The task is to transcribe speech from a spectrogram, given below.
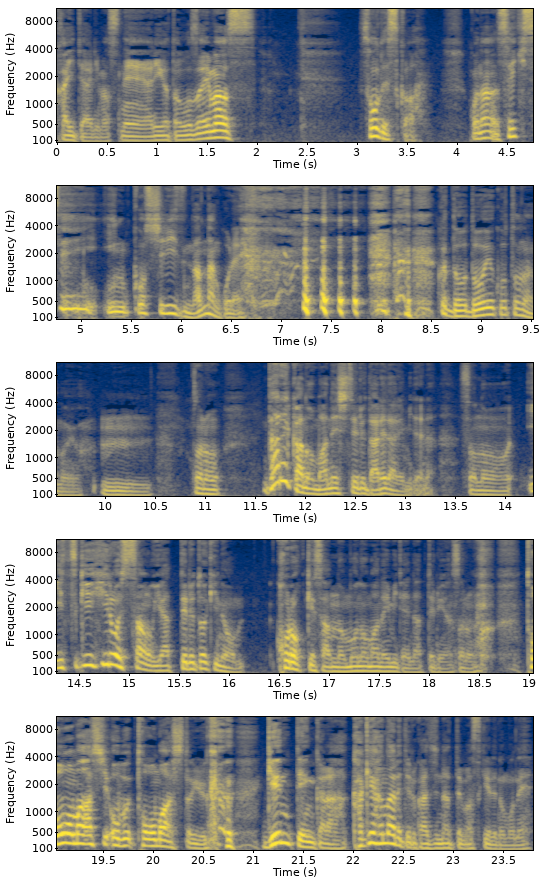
書いてありますね。ありがとうございます。そうですか。これな、赤星インコシリーズなんなんこれ？これど、どういうことなのよ。うん。その、誰かの真似してる誰々みたいな。その、五木ひろしさんをやってる時のコロッケさんのモノマネみたいになってるやん。その、遠回しオブ遠回しというか 原点からかけ離れてる感じになってますけれどもね。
